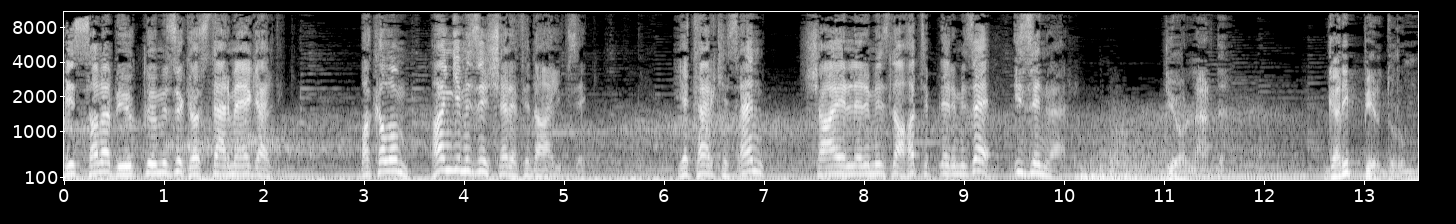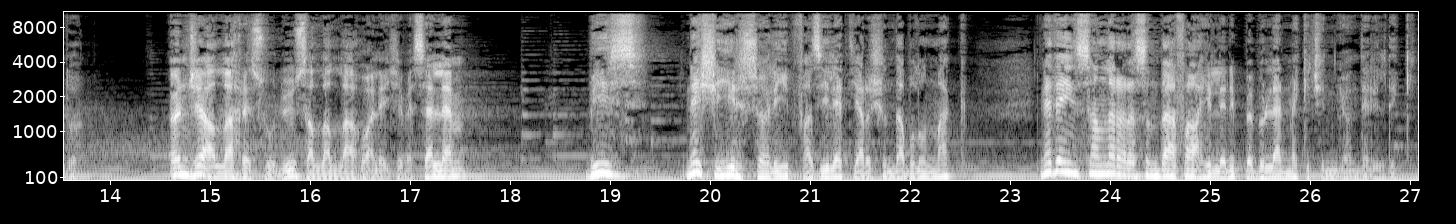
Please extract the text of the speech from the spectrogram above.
Biz sana büyüklüğümüzü göstermeye geldik. Bakalım hangimizin şerefi daha yüksek. Yeter ki sen şairlerimizle hatiplerimize izin ver. diyorlardı. Garip bir durumdu. Önce Allah Resulü sallallahu aleyhi ve sellem biz ne şiir söyleyip fazilet yarışında bulunmak ne de insanlar arasında fahirlenip böbürlenmek için gönderildik.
